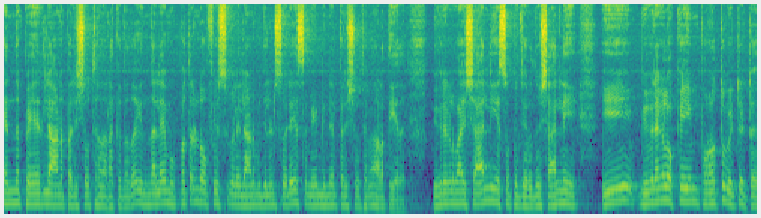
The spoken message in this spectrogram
എന്ന പേരിലാണ് പരിശോധന നടക്കുന്നത്. ഇന്നലെ മുപ്പത്തിരണ്ട് ഓഫീസുകളിലാണ് വിജിലൻസ് ഒരേ സമയം മിന്നൽ പരിശോധന നടത്തിയത്. വിവരങ്ങളുമായി ശാലിനിയെ ഒപ്പം ചേരുന്നു. ശാലിനി ഈ വിവരങ്ങളൊക്കെയും പുറത്തുവിട്ടിട്ട്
